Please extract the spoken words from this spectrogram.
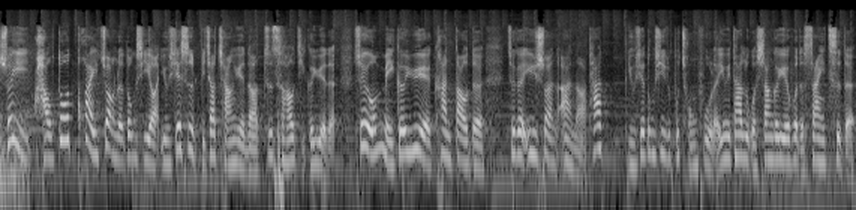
所以好多块状的东西哦，有些。是比较长远的，支持好几个月的，所以我们每个月看到的这个预算案啊，它有些东西就不重复了，因为它如果上个月或者上一次的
